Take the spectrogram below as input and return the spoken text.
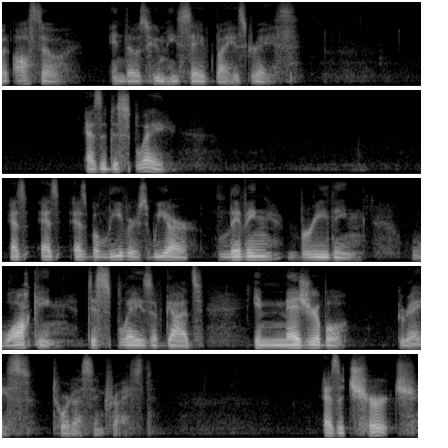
but also in those whom He saved by His grace. As a display, as, as, as believers, we are living, breathing, walking displays of God's immeasurable grace toward us in Christ. as a church.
